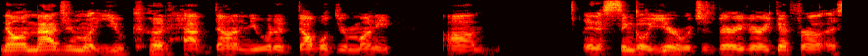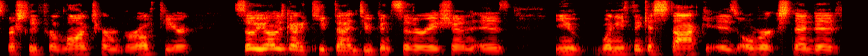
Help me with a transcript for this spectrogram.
Now imagine what you could have done. You would have doubled your money um, in a single year, which is very, very good for, especially for long-term growth here. So you always got to keep that into consideration. Is you when you think a stock is overextended,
